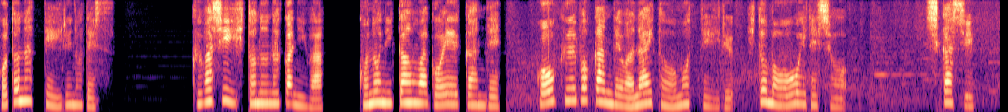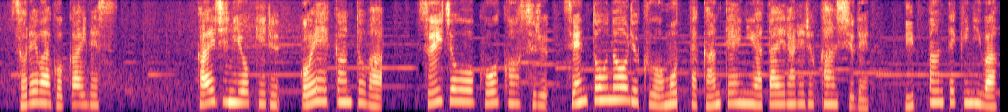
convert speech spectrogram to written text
異なっているのです。詳しい人の中には、この2艦は護衛艦で、航空母艦ではないと思っている人も多いでしょう。しかし、それは誤解です。海事における護衛艦とは、水上を航行する戦闘能力を持った艦艇に与えられる艦種で、一般的には、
